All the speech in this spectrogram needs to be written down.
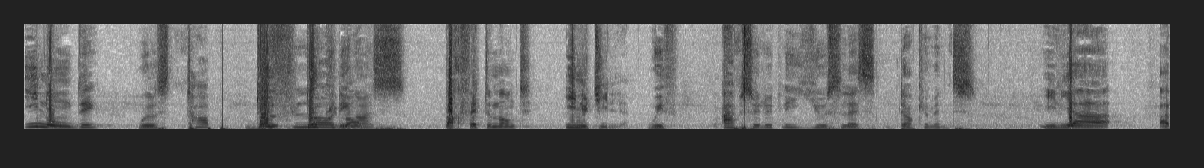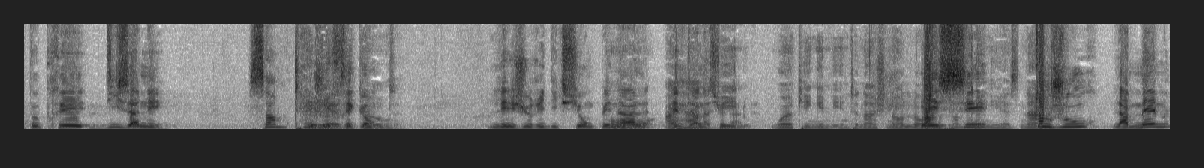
inonder will stop de documents us parfaitement inutiles. with absolutely useless documents. Il y a à peu près dix années Some que 10 je ago, fréquente les juridictions pénales internationales. Working in international law Et for some c'est 10 years now. toujours la même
